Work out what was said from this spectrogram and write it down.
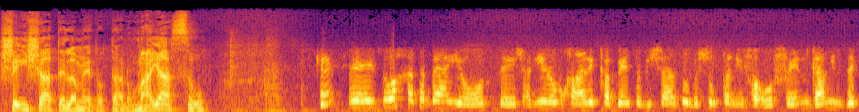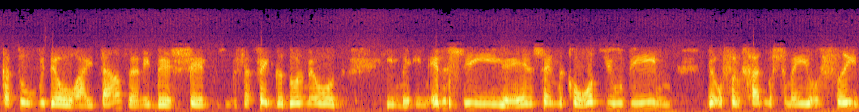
שאישה תלמד אותנו. מה יעשו? כן, זו אחת הבעיות, אה, שאני לא מוכנה לקבל את הגישה הזו בשום פנים ואופן, גם אם זה כתוב בדאורייתא, ואני בספק גדול מאוד עם, עם איזשהם מקורות יהודיים באופן חד משמעי אוסרים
